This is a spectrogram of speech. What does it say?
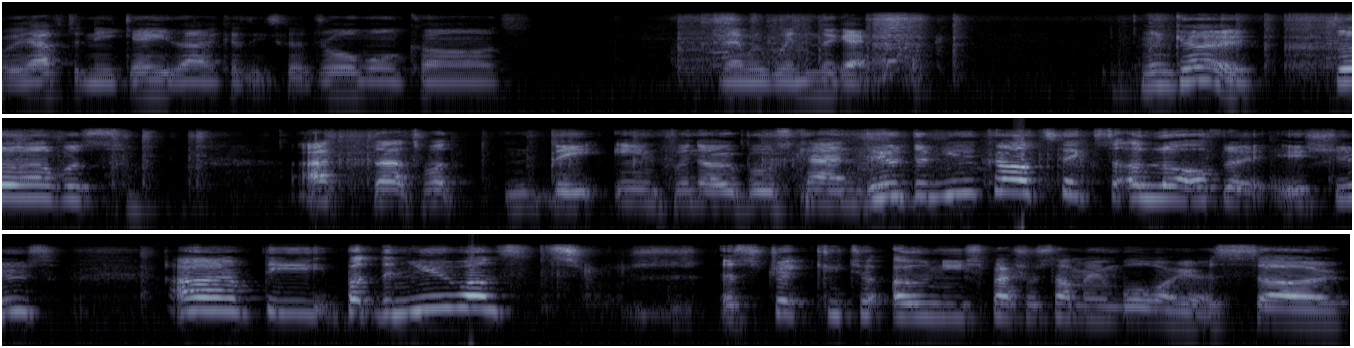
We have to negate that because he's going to draw more cards. Then we win the game. Okay, so that was that, that's what the Infernobles can do. The new card fix a lot of the issues. Uh, the but the new ones restrict you to only special summoning warriors. So,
